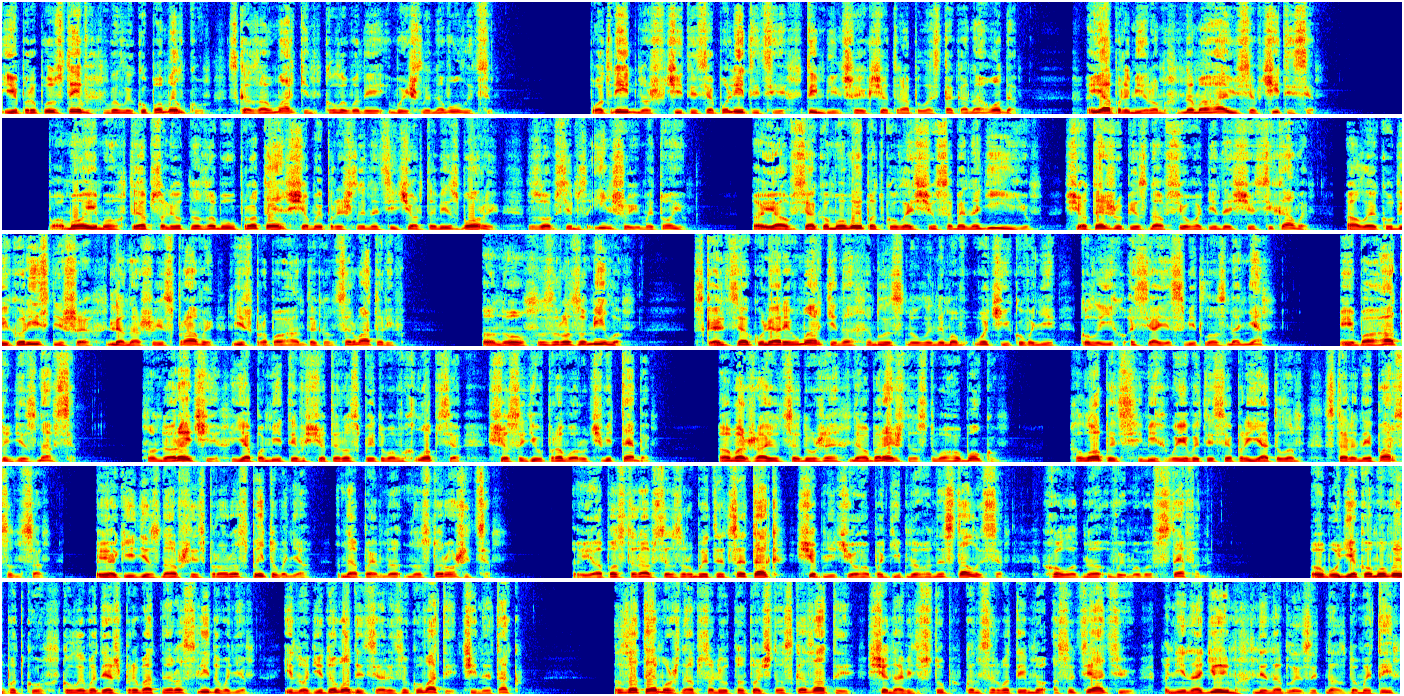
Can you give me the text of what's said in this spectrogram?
І припустив велику помилку, сказав Мартін, коли вони вийшли на вулицю. Потрібно ж вчитися політиці, тим більше, якщо трапилась така нагода. Я, приміром, намагаюся вчитися. По-моєму, ти абсолютно забув про те, що ми прийшли на ці чортові збори зовсім з іншою метою. А я у всякому випадку лещу себе надією, що теж упізнав сьогодні дещо цікаве, але куди корисніше для нашої справи, ніж пропаганда консерваторів. Ну, зрозуміло. Скельця окулярів Мартіна блиснули, немов в очікуванні, коли їх осяє світло знання. І багато дізнався. До речі, я помітив, що ти розпитував хлопця, що сидів праворуч від тебе. Вважаю, це дуже необережно з твого боку. Хлопець міг виявитися приятелем старини Парсонса, який, дізнавшись про розпитування, напевно, насторожиться. Я постарався зробити це так, щоб нічого подібного не сталося, холодно вимовив Стефан. У будь-якому випадку, коли ведеш приватне розслідування, іноді доводиться ризикувати, чи не так? Зате можна абсолютно точно сказати, що навіть вступ в консервативну асоціацію ні на дюйм не наблизить нас до мети.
